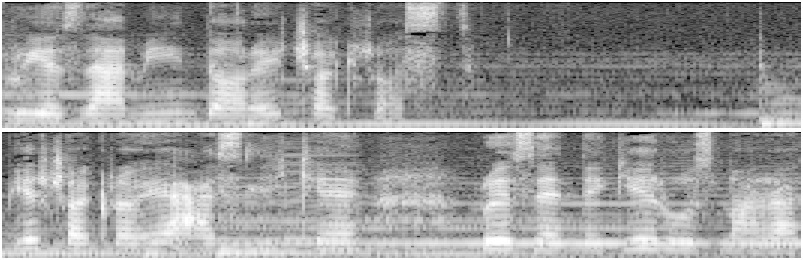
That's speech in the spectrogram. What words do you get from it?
روی زمین دارای چاکراست. بیا چاکراهای اصلی که روی زندگی روزمرت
